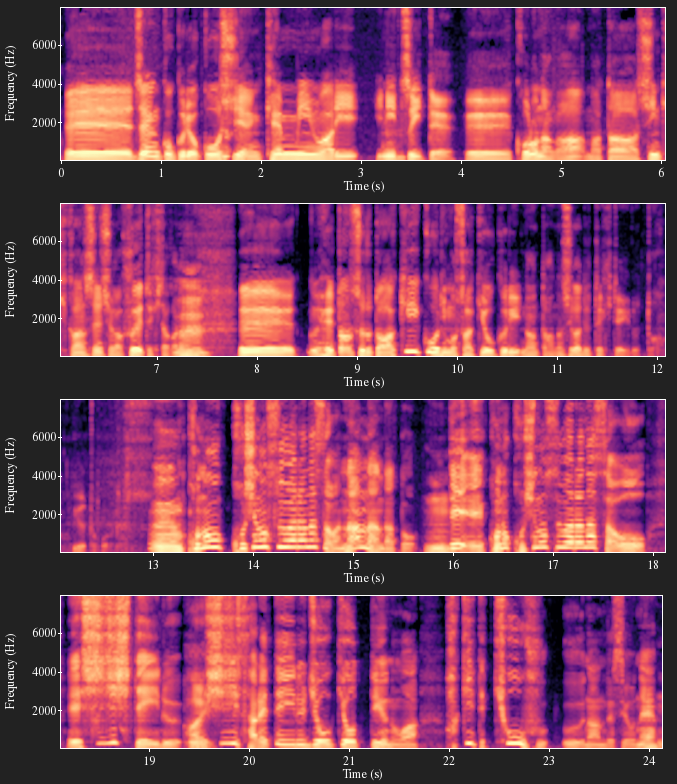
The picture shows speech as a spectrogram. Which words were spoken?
えー、全国旅行支援県民割について、うん、えー、コロナがまた新規感染者が増えてきたから、うん、えー、下手すると秋以降にも先送りなんて話が出てきているというところです。うん、この腰の座らなさは何なんだと。うん、で、この腰の座らなさを、えー、支持している、はい、支持されている状況っていうのは、はっきり言って恐怖なんですよね。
